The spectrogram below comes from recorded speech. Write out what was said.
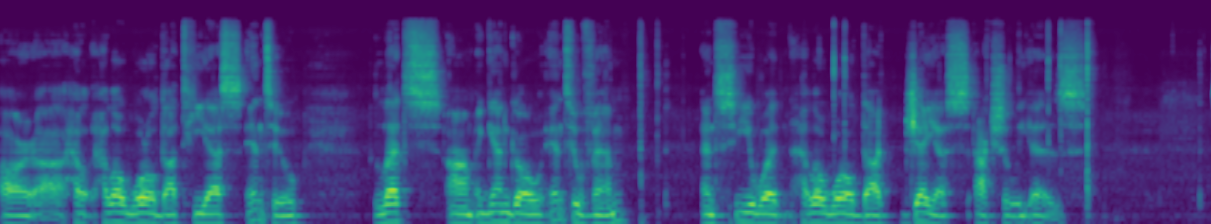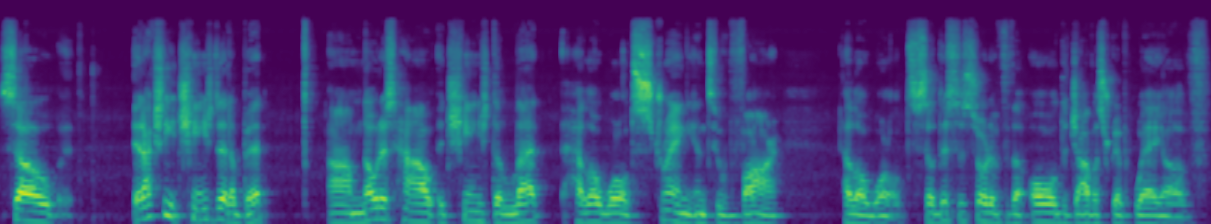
our uh, hello world.ts into, let's um, again go into Vim and see what hello world.js actually is. So it actually changed it a bit. Um, notice how it changed the let hello world string into var hello world. So this is sort of the old JavaScript way of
